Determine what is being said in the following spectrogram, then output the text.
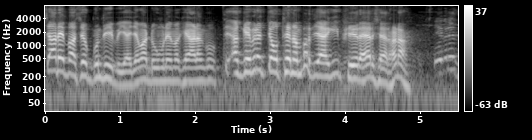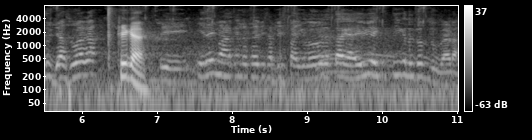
ਚਾਰੇ ਪਾਸੇ ਗੁੰਦੀ ਪਈ ਆ ਜਮਾ ਡੂਮਣੇ ਮਖਿਆਲ ਵਾਂਗੂ। ਤੇ ਅੱਗੇ ਵੀਰੇ ਚੌਥੇ ਨੰਬਰ ਤੇ ਆ ਗਈ ਫੇਰ ਐਰ ਸ਼ਹਿਰ ਹਨਾ? ਇਹ ਦੂਜਾ ਸੂਆਗਾ ਠੀਕ ਹੈ। ਤੇ ਇਹਦਾ ਹੀ ਮਾਲਕਾਂ ਨੇ ਦੱਸਿਆ ਵੀ 26 27 ਕਿਲੋ ਦਿੱਤਾ ਗਿਆ। ਇਹ ਵੀ 30 ਕਿਲੋ ਦੁੱਧ ਦੂਗਾ ਇਹਦਾ।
